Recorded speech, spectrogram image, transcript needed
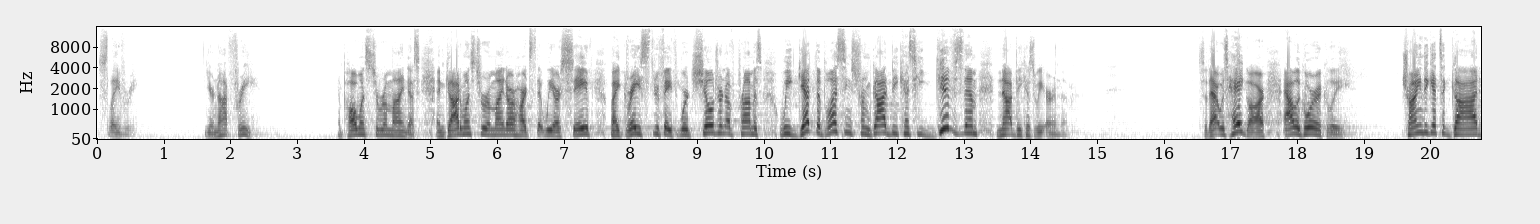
slavery. You're not free. And Paul wants to remind us, and God wants to remind our hearts that we are saved by grace through faith. We're children of promise. We get the blessings from God because He gives them, not because we earn them. So that was Hagar, allegorically. Trying to get to God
